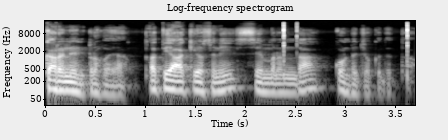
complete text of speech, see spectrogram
ਕਰਨ ਐਂਟਰ ਹੋਇਆ ਅਤੇ ਆ ਕੇ ਉਸਨੇ ਸਿਮਰਨ ਦਾ ਕੁੰਡ ਚੁੱਕ ਦਿੱਤਾ।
